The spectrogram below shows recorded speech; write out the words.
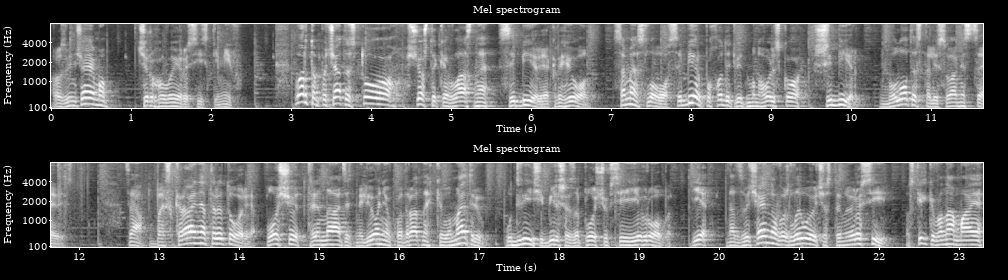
розвінчаємо черговий російський міф. Варто почати з того, що ж таке власне Сибір як регіон. Саме слово Сибір походить від монгольського шибір болотиста лісова місцевість. Ця безкрайня територія площею 13 мільйонів квадратних кілометрів, удвічі більше за площу всієї Європи, є надзвичайно важливою частиною Росії, оскільки вона має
